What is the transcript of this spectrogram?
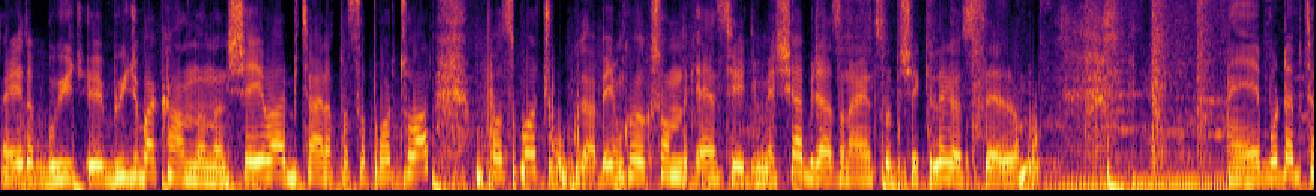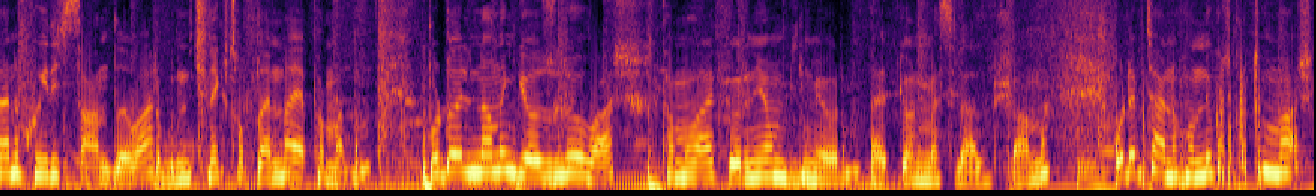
büyücülük Neydi? Büyücü, e, Büyücü Bakanlığı'nın şeyi var. Bir tane pasaportu var. Bu pasaport çok güzel. Benim koleksiyonumdaki en sevdiğim eşya. Birazdan ayrıntılı bir şekilde gösteririm. Ee, burada bir tane Quidditch sandığı var. Bunun içindeki toplarını da yapamadım. Burada Elina'nın gözlüğü var. Tam olarak görünüyor mu bilmiyorum. Evet görünmesi lazım şu anda. Burada bir tane Honeygut kutum var.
